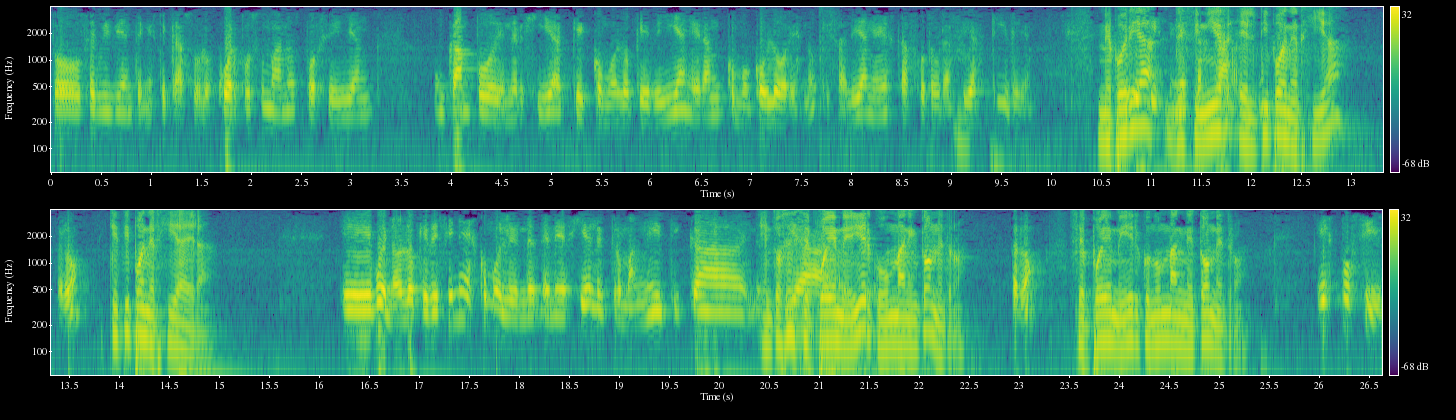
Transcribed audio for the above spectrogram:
todo ser viviente, en este caso los cuerpos humanos, poseían un campo de energía que como lo que veían eran como colores, ¿no? Que salían en estas fotografías Kirlian. ¿Me podría definir el tipo de energía? ¿Perdón? ¿Qué tipo de energía era? Eh, bueno, lo que define es como la ener- energía electromagnética. Entonces se energía- puede medir con un magnetómetro. ¿Perdón? Se puede medir con un magnetómetro. Es posible,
